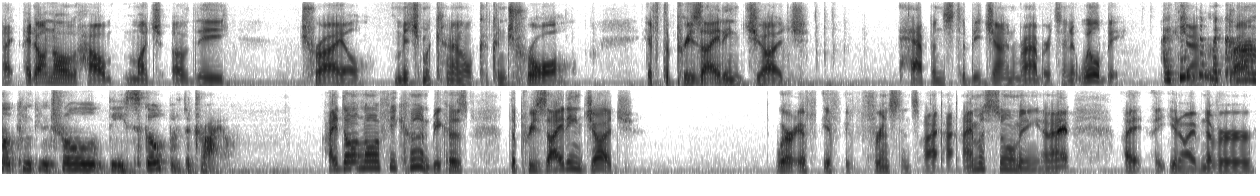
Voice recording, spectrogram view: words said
I, I don't know how much of the trial Mitch McConnell could control if the presiding judge happens to be John Roberts, and it will be. I think John that McConnell can control the scope of the trial. I don't know if he can because the presiding judge, where if, if, if for instance, I, I, I'm assuming, and I, I, you know, I've never,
